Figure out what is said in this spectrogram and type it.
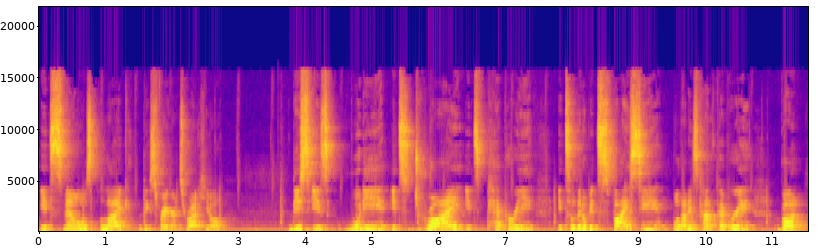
It smells like this fragrance right here. This is woody, it's dry, it's peppery, it's a little bit spicy. Well, that is kind of peppery, but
